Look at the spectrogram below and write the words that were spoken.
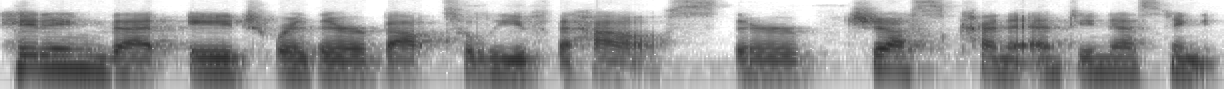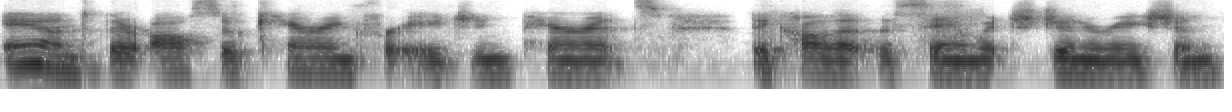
hitting that age where they're about to leave the house. They're just kind of empty nesting and they're also caring for aging parents. They call that the sandwich generation.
